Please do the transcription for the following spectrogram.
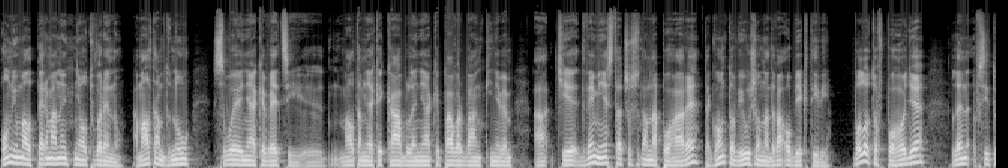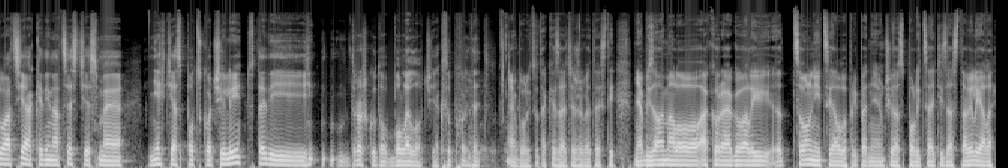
on ju mal permanentne otvorenú a mal tam dnu svoje nejaké veci. E, mal tam nejaké káble, nejaké powerbanky, neviem. A tie dve miesta, čo sú tam na poháre, tak on to využil na dva objektívy. Bolo to v pohode, len v situáciách, kedy na ceste sme nechtia podskočili, vtedy trošku to bolelo, či jak to povedať. Ak boli to také záťažové testy. Mňa by zaujímalo, ako reagovali colníci, alebo prípadne neviem, či vás policajti zastavili, ale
